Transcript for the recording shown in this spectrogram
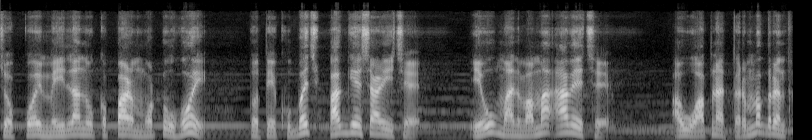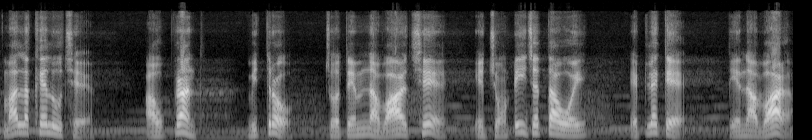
જો કોઈ મહિલાનું કપાળ મોટું હોય, તો તે ખૂબ જ ભાગ્યશાળી છે, એવું માનવામાં આવે છે. આવું આપણા ધર્મગ્રંથમાં લખેલું છે. આ ઉપરાંત, મિત્રો જો તેમના વાળ છે, એ ચોંટી જતા હોય, એટલે કે તેના વાળ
